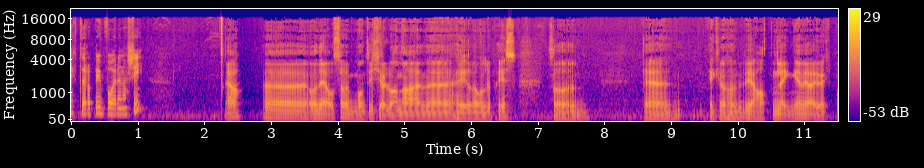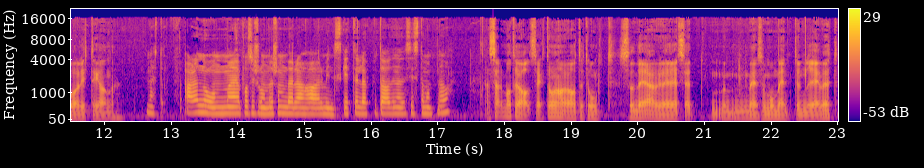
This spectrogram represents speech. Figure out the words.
vekter opp i Vår Energi? Ja, uh, og det er også på en i kjølvannet av en uh, høyere oljepris. Så det er ikke noe sånn Vi har hatt den lenge, vi har økt på litt. Grann. Nettopp. Er det noen posisjoner som dere har minsket i løpet av de siste månedene? da? Særlig materialsektoren har jo hatt det tungt. Så det er jo rett og slett mer som momentumdrevet.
